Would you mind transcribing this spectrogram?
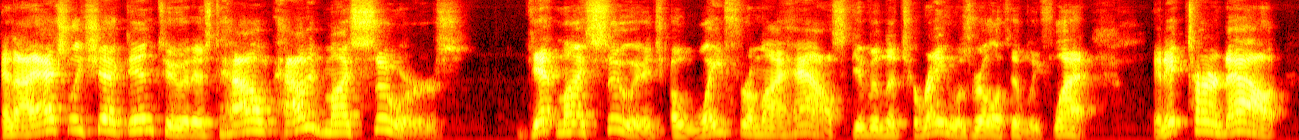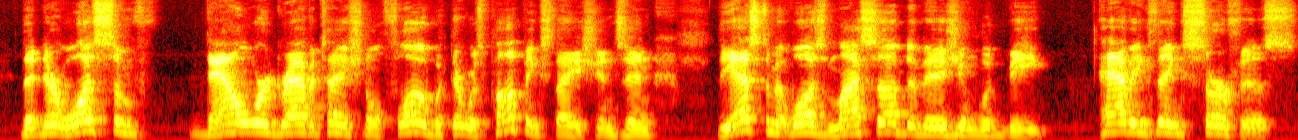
And I actually checked into it as to how, how did my sewers get my sewage away from my house, given the terrain was relatively flat. And it turned out that there was some downward gravitational flow, but there was pumping stations, and the estimate was my subdivision would be having things surface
